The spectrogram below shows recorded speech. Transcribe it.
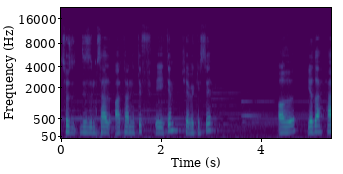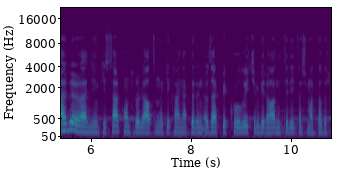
Söz dizimsel alternatif eğitim şebekesi, ağı ya da her bir öğrencinin kişisel kontrolü altındaki kaynakların özel bir kurulu için bir ağ niteliği taşımaktadır.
